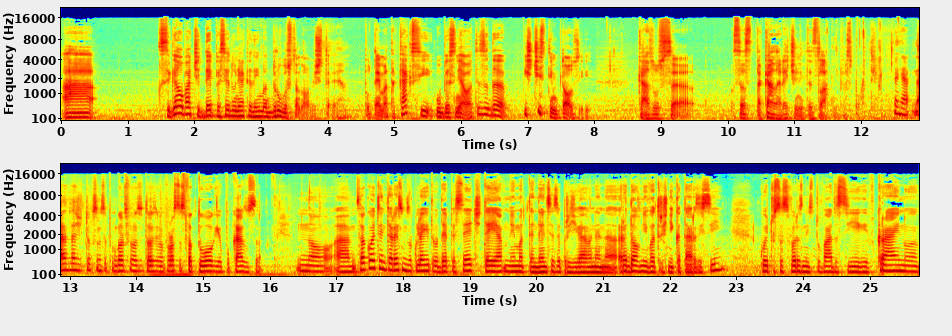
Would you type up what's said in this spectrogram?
А сега обаче ДПС до някъде има друго становище по темата. Как си обяснявате, за да изчистим този казус с така наречените златни паспорти. Сега, аз даже тук съм се подготвила за този въпрос с фактология по казуса. Но а, това, което е интересно за колегите от ДПС е, че те явно имат тенденция за преживяване на редовни вътрешни катарзиси, които са свързани с това да си в крайна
